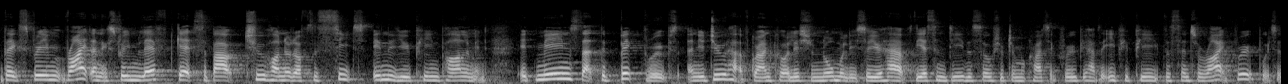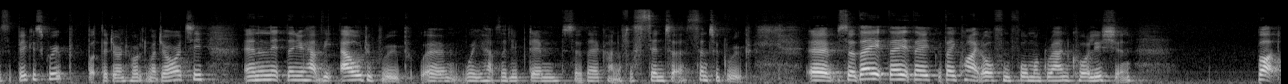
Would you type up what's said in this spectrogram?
the extreme right and extreme left gets about 200 of the seats in the European Parliament. It means that the big groups, and you do have grand coalition normally, so you have the SD, the Social Democratic group, you have the EPP, the centre right group, which is the biggest group, but they don't hold a majority, and then, you have the ALDE group, um, where you have the Lib Dem, so they're kind of a centre centre group. Uh, so they, they, they, they quite often form a grand coalition. But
